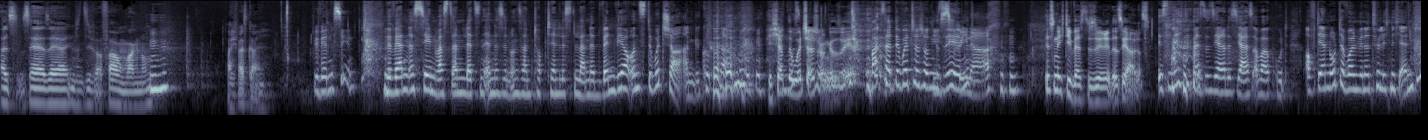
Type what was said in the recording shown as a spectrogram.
als sehr, sehr intensive Erfahrung wahrgenommen. Mhm. Aber ich weiß gar nicht. Wir werden es sehen. Wir werden es sehen, was dann letzten Endes in unseren Top 10 Listen landet, wenn wir uns The Witcher angeguckt haben. Ich habe The Witcher schon gesehen. Max hat The Witcher schon Die gesehen. Screener. Ist nicht die beste Serie des Jahres. Ist nicht die beste Serie des Jahres, aber gut. Auf der Note wollen wir natürlich nicht enden.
